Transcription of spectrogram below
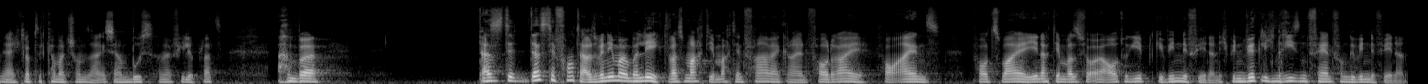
Ja, ich glaube, das kann man schon sagen. Ist ja ein Bus, haben ja viele Platz. Aber das ist, der, das ist der Vorteil. Also wenn ihr mal überlegt, was macht ihr? Macht den Fahrwerk rein, V3, V1, V2, je nachdem, was es für euer Auto gibt, Gewindefedern. Ich bin wirklich ein Riesenfan von Gewindefedern.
